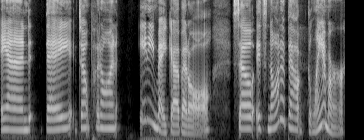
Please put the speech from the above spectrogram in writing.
and they don't put on any makeup at all. So it's not about glamour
